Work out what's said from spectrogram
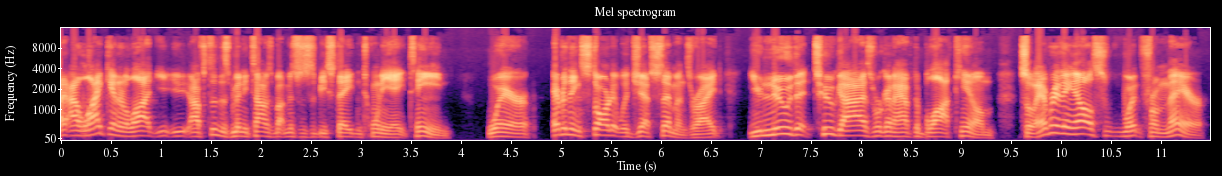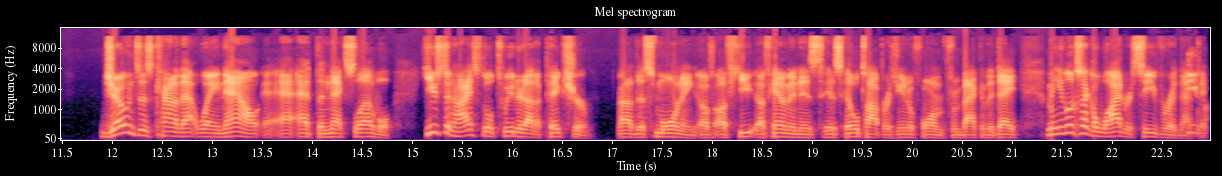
I, I liken it a lot. You, you, I've said this many times about Mississippi State in 2018, where everything started with Jeff Simmons. Right? You knew that two guys were going to have to block him, so everything else went from there. Jones is kind of that way now at, at the next level. Houston High School tweeted out a picture uh, this morning of of, of him in his his Hilltoppers uniform from back in the day. I mean, he looks like a wide receiver in that picture.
